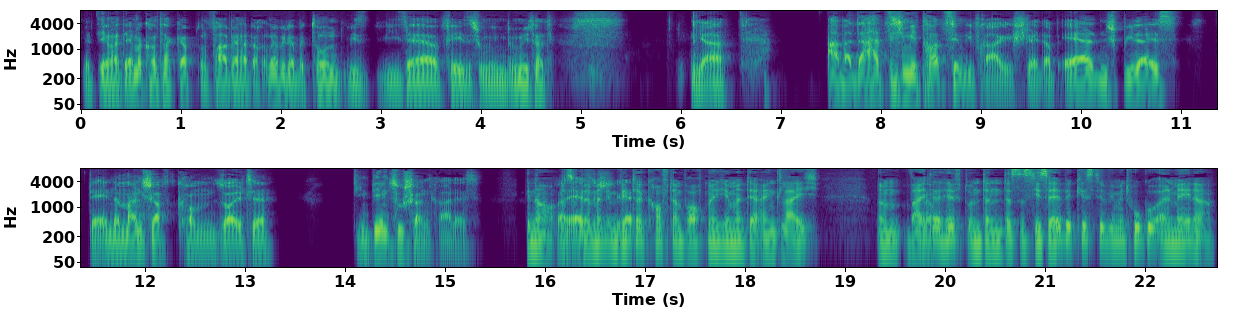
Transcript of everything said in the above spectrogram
Mit dem hat er immer Kontakt gehabt und Fabian hat auch immer wieder betont, wie, wie sehr Fee sich um ihn bemüht hat. Ja. Aber da hat sich mir trotzdem die Frage gestellt, ob er ein Spieler ist, der in eine Mannschaft kommen sollte, die in dem Zustand gerade ist. Genau, Weil also wenn man im Winter kauft, dann braucht man jemand, der einen gleich ähm, weiterhilft und dann, das ist dieselbe Kiste wie mit Hugo Almeida.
